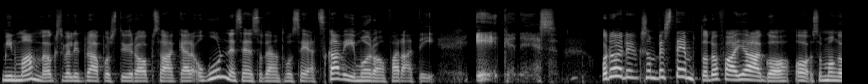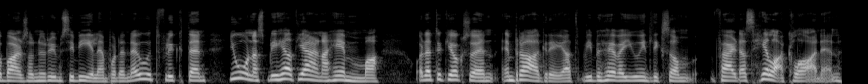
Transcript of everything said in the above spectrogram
Min mamma är också väldigt bra på att styra upp saker och hon är sen sådär att hon säger att ska vi imorgon fara till Ekenäs? Och då är det liksom bestämt och då får jag och, och så många barn som nu ryms i bilen på den där utflykten. Jonas blir helt gärna hemma och det tycker jag också är en, en bra grej att vi behöver ju inte liksom färdas hela klanen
